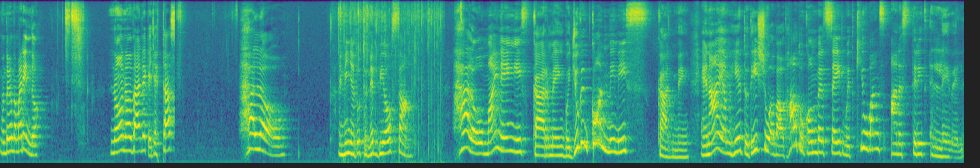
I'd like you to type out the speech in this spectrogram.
¿No tengo tamarindo? No, no, dale, que ya estás. Hello. Ay, niña, tú estás nerviosa. Hello, my name is Carmen, but you can call me Miss Carmen. And I am here to teach you about how to conversate with Cubans on a street level.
